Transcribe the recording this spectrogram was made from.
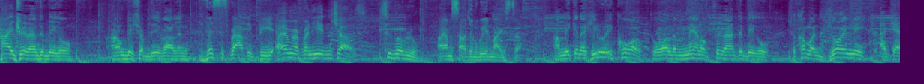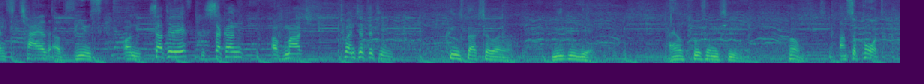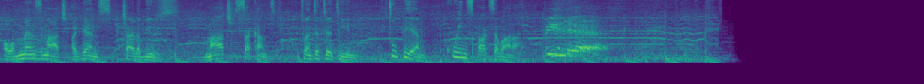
Hi, Trinidad and Tobago. I'm Bishop Dave Allen. This is Bradley B. I am Reverend Hayden Charles. Super Blue. I am Sergeant Wayne Meister. I'm making a heroic call to all the men of Trinidad and Tobago to come and join me against child abuse on Saturday, the 2nd of March 2013. Queen's Park Savannah. Meet me there. I am first on the scene. Come. And support our men's march against child abuse. March 2nd, 2013, 2 p.m., Queen's Park, Savannah. Be there!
